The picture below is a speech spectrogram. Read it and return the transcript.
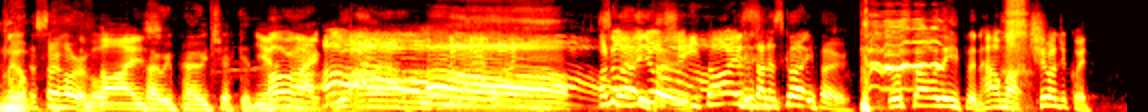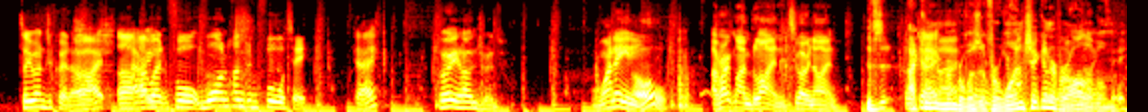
Yep. That's so horrible. Thighs. Peri peri chicken. Yeah. All right. Oh, I'm not Squirty eating your poo. shitty He's thighs. done a squirty poo. We'll start with Ethan. How much? 200 quid. 200 quid. All right. Uh, I went for 140. Okay. 300. 180. Oh, I wrote mine blind. 209. Is it, I can't remember. Was it for one chicken or for all of them?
